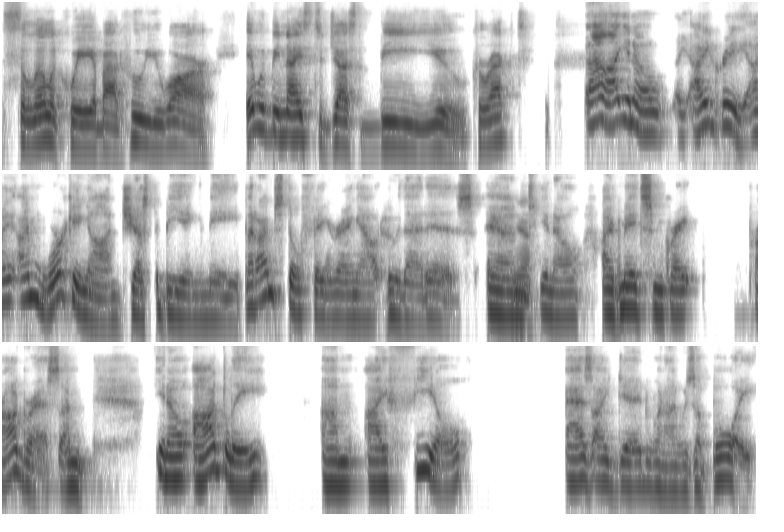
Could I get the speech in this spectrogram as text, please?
soliloquy about who you are. It would be nice to just be you correct? Well I, you know i agree. I, i'm working on just being me but i'm still figuring out who that is. And yeah. you know i've made some great progress. I'm you know oddly um, i feel as I did when I was a boy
